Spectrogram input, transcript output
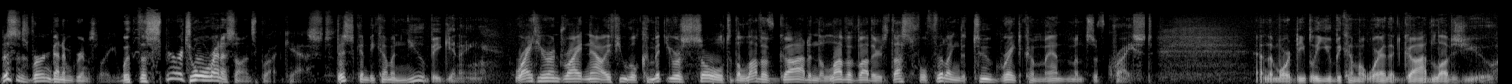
This is Vern Benham Grimsley with the Spiritual Renaissance broadcast. This can become a new beginning. Right here and right now, if you will commit your soul to the love of God and the love of others, thus fulfilling the two great commandments of Christ. And the more deeply you become aware that God loves you,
